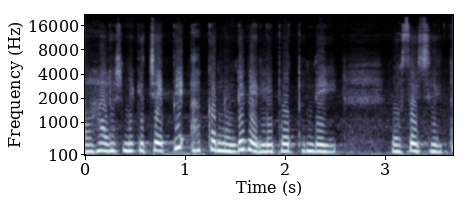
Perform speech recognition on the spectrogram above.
మహాలక్ష్మికి చెప్పి అక్కడి నుండి వెళ్ళిపోతుంది. వస్తే సీత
